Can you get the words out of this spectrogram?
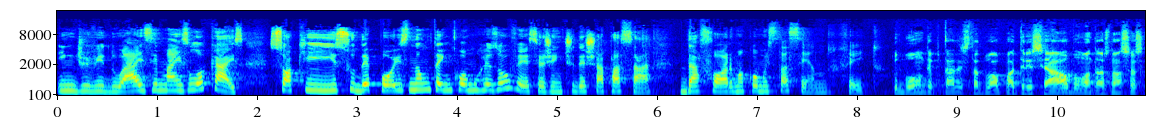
individuais e mais locais. Só que isso depois não tem como resolver se a gente deixar passar da forma como está sendo feito. Muito bom, deputada estadual Patrícia Alba, uma das nossas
